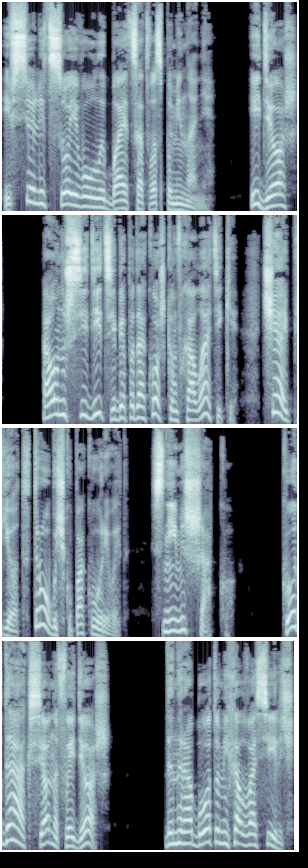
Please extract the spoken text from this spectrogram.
и все лицо его улыбается от воспоминания. Идешь, А он уж сидит себе под окошком в халатике, чай пьет, трубочку покуривает. Снимешь шапку. Куда, Аксенов, идешь? Да на работу, Михаил Васильевич.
